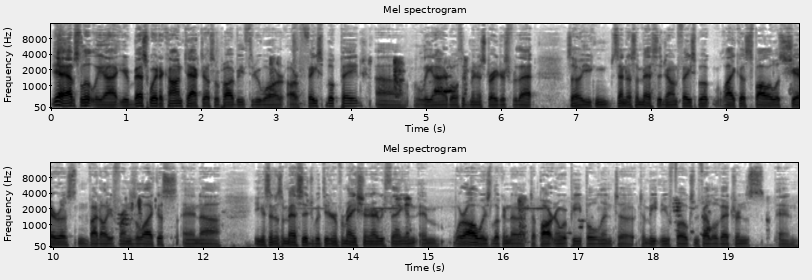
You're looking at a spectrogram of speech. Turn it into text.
Yeah, absolutely. Uh, your best way to contact us will probably be through our, our Facebook page. Uh, Lee and I are both administrators for that. So you can send us a message on Facebook, like us, follow us, share us, invite all your friends to like us. And uh, you can send us a message with your information and everything. And, and we're always looking to, to partner with people and to, to meet new folks and fellow veterans and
